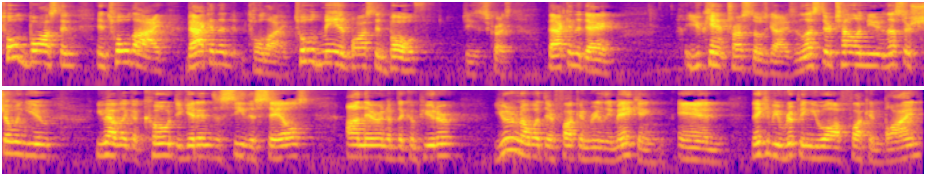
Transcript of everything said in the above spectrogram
told Boston, and told I back in the told I told me and Boston both. Jesus Christ, back in the day you can't trust those guys unless they're telling you, unless they're showing you, you have like a code to get in to see the sales on their end of the computer. You don't know what they're fucking really making, and they could be ripping you off fucking blind,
